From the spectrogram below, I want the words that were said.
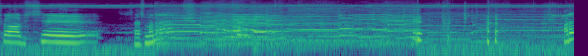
সব শেষ মানে আরে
